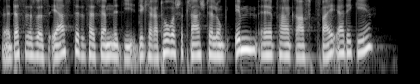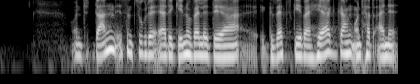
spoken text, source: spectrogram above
Das ist also das Erste. Das heißt, wir haben die deklaratorische Klarstellung im äh, Paragraph 2 RDG. Und dann ist im Zuge der RDG-Novelle der Gesetzgeber hergegangen und hat eine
